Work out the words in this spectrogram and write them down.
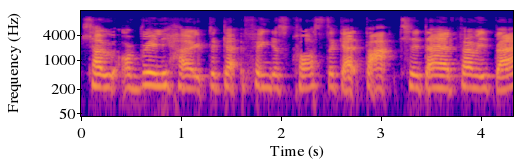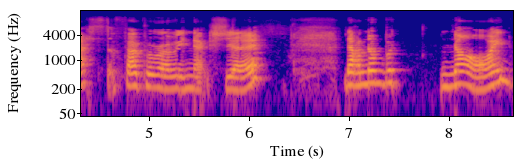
So I really hope to get fingers crossed to get back to their very best February next year. Now number nine,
